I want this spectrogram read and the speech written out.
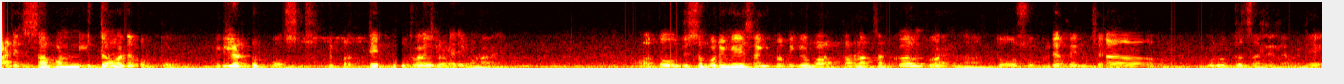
आणि जसं आपण युद्धामध्ये बघतो पिलर टू पोस्ट हे प्रत्येक बुधवारी लढाई होणार आहे. दोन दिवसापूर्वी मी सांगितलं होतं की वातावरणाचा कल जो आहे ना तो सुप्रिया त्यांच्या विरुद्ध चाललेला आहे. म्हणजे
